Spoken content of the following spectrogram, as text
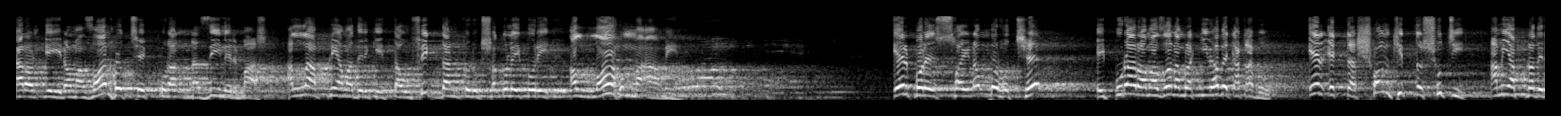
কারণ এই রমাজান হচ্ছে কোরআন নাজিলের মাস। আল্লাহ আপনি আমাদেরকে তৌফিক দান করুক, সকলেই পড়ি আল্লাহ আমিন। এরপরে ছয় নম্বর হচ্ছে, এই পুরা রমাজান আমরা কীভাবে কাটাবো? এর একটা সংক্ষিপ্ত সূচি আমি আপনাদের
